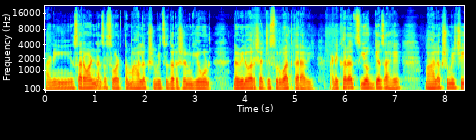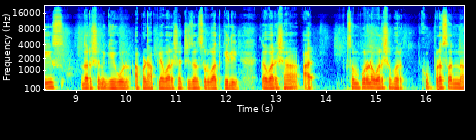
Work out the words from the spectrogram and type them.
आणि सर्वांनाच असं वाटतं महालक्ष्मीचं दर्शन घेऊन नवीन वर्षाची सुरुवात करावी. आणि खरंच योग्यच आहे. महालक्ष्मीची दर्शन घेऊन आपण आपल्या वर्षाची जर सुरुवात केली तर वर्षा आ संपूर्ण वर्षभर खूप प्रसन्न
